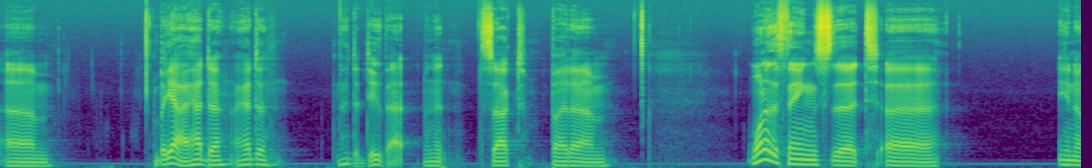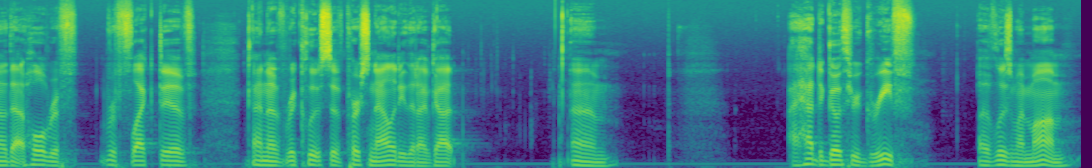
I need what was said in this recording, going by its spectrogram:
Um, but yeah, I had to I had to I had to do that, and it sucked. But um, one of the things that uh, you know that whole ref- reflective kind of reclusive personality that I've got, um, I had to go through grief of losing my mom,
